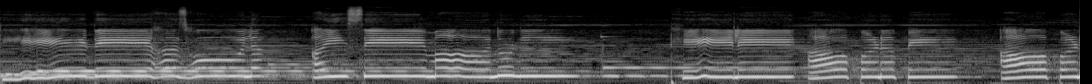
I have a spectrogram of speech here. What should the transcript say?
ते देह झोल ऐसे मानुनी। ठेले आपण पे आपण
